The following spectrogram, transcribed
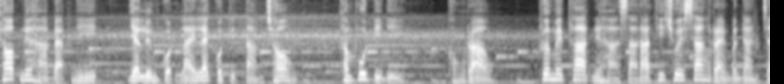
ชอบเนื้อหาแบบนี้ อย่าลืมกดไลค์และกดติดตามช่องคำพูดดีๆ ของเรา เพื่อไม่พลาดเนื้อหาสาระที่ช่วยสร้างแรงบันดาลใจ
